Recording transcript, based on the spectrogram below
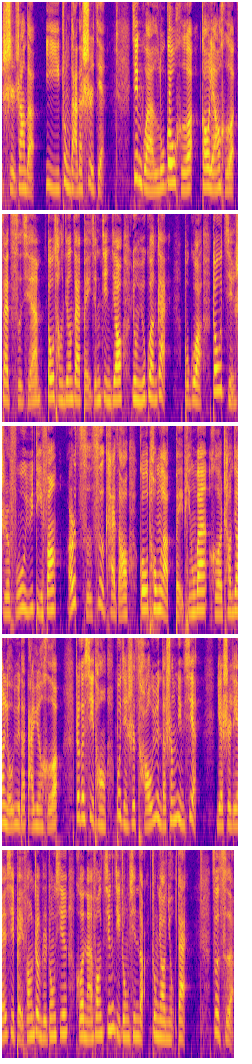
史上的意义重大的事件。尽管卢沟河、高梁河在此前都曾经在北京近郊用于灌溉，不过都仅是服务于地方。而此次开凿沟通了北平湾和长江流域的大运河，这个系统不仅是漕运的生命线，也是联系北方政治中心和南方经济中心的重要纽带。自此，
